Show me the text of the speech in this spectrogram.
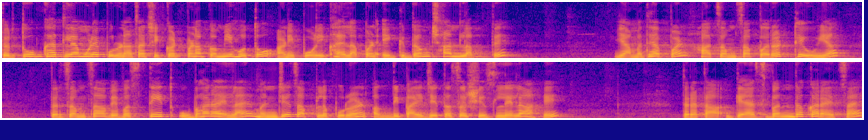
तर तूप घातल्यामुळे पुरणाचा चिकटपणा कमी होतो आणि पोळी खायला पण एकदम छान लागते. यामध्ये आपण हा चमचा परत ठेवूया. तर चमचा व्यवस्थित उभा राहिला आहे म्हणजेच आपलं पुरण अगदी पाहिजे तसं शिजलेलं आहे. तर आता गॅस बंद करायचा आहे.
